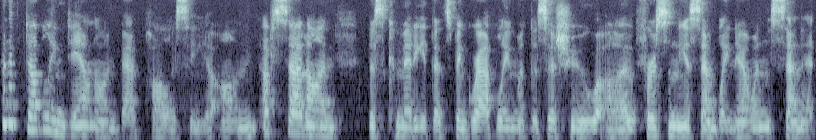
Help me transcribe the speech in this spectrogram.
kind of doubling down on bad policy. Um, I've sat on this committee that's been grappling with this issue, uh, first in the Assembly, now in the Senate.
